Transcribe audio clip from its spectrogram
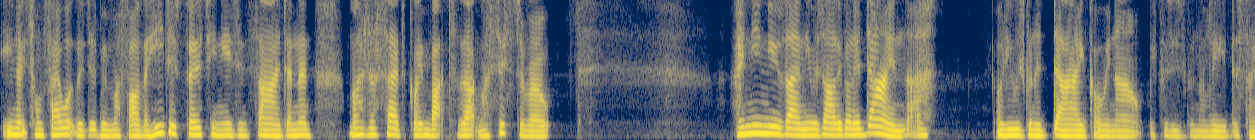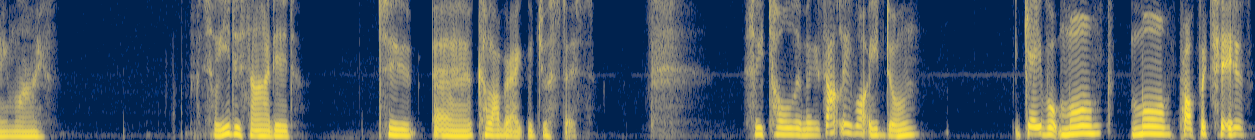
You know, it's unfair what they did with my father. He did 13 years inside. And then, as I said, going back to that, my sister wrote, and he knew then he was either going to die in there or he was going to die going out because he was going to lead the same life. So he decided to uh, collaborate with Justice. So he told him exactly what he'd done, gave up more more properties,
